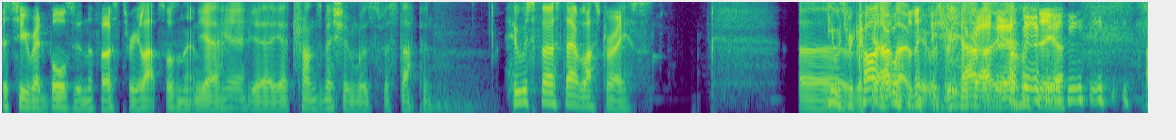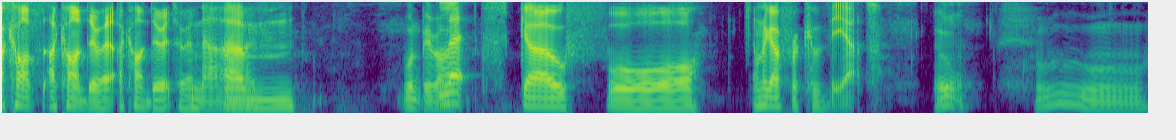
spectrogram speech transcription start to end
the two Red Bulls within the first three laps, wasn't it? Yeah, Yeah. yeah, yeah, Transmission was Verstappen. Who was first out last race? Uh, It was Ricciardo, wasn't it? It was It was Ricciardo. Ricciardo. Yeah. Oh dear, I can't. I can't do it. I can't do it to him. No. Um, Wouldn't be right. Let's go for. I'm gonna go for a Kvyat. Ooh, Ooh.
